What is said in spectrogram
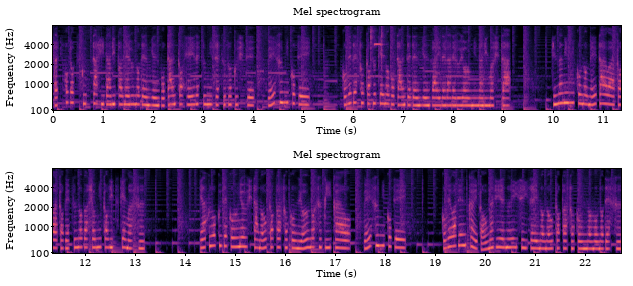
先ほど作った左パネルの電源ボタンと並列に接続して、ベースに固定。これで外付けのボタンで電源が入れられるようになりました。ちなみにこのメーターは後々別の場所に取り付けます。ヤフオクで購入したノートパソコン用のスピーカーを、ベースに固定。これは前回と同じ NEC 製のノートパソコンのものです。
